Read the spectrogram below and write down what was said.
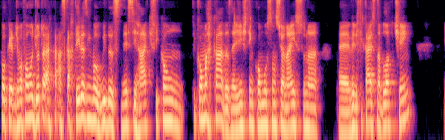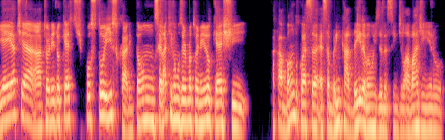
porque de uma forma ou de outra, a- as carteiras envolvidas nesse hack ficam, ficam marcadas, né? A gente tem como sancionar isso na, é, verificar isso na blockchain. E aí a, a Tornado Cash postou isso, cara. Então, será que vamos ver uma Tornado Cash acabando com essa, essa brincadeira, vamos dizer assim, de lavar dinheiro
